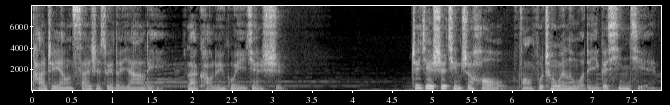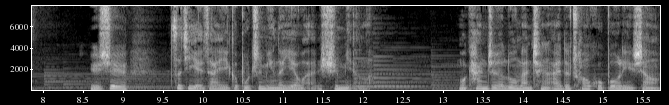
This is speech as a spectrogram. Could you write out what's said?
他这样三十岁的压力来考虑过一件事。这件事情之后，仿佛成为了我的一个心结，于是自己也在一个不知名的夜晚失眠了。我看着落满尘埃的窗户玻璃上，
